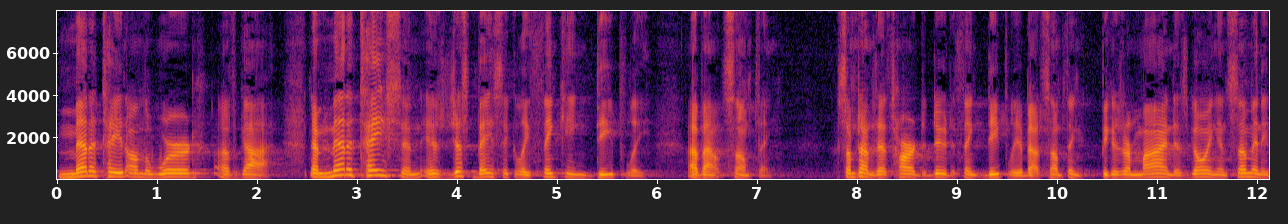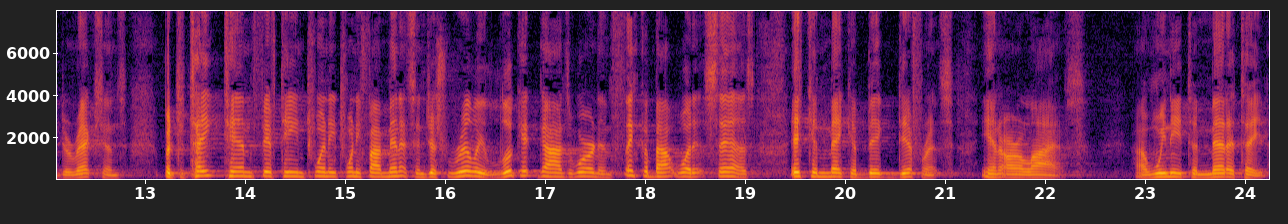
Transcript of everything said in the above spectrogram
meditate on the Word of God. Now, meditation is just basically thinking deeply about something. Sometimes that's hard to do, to think deeply about something because our mind is going in so many directions. But to take 10, 15, 20, 25 minutes and just really look at God's Word and think about what it says, it can make a big difference in our lives. Uh, we need to meditate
